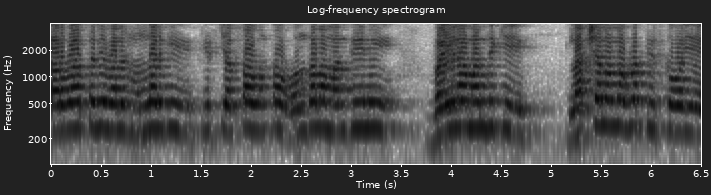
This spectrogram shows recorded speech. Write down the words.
తర్వాతనే వాళ్ళని ముందడికి తీసుకెళ్తూ ఉంటా. వందల మందిని వేల మందికి లక్షలలో కూడా తీసుకుపోయే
